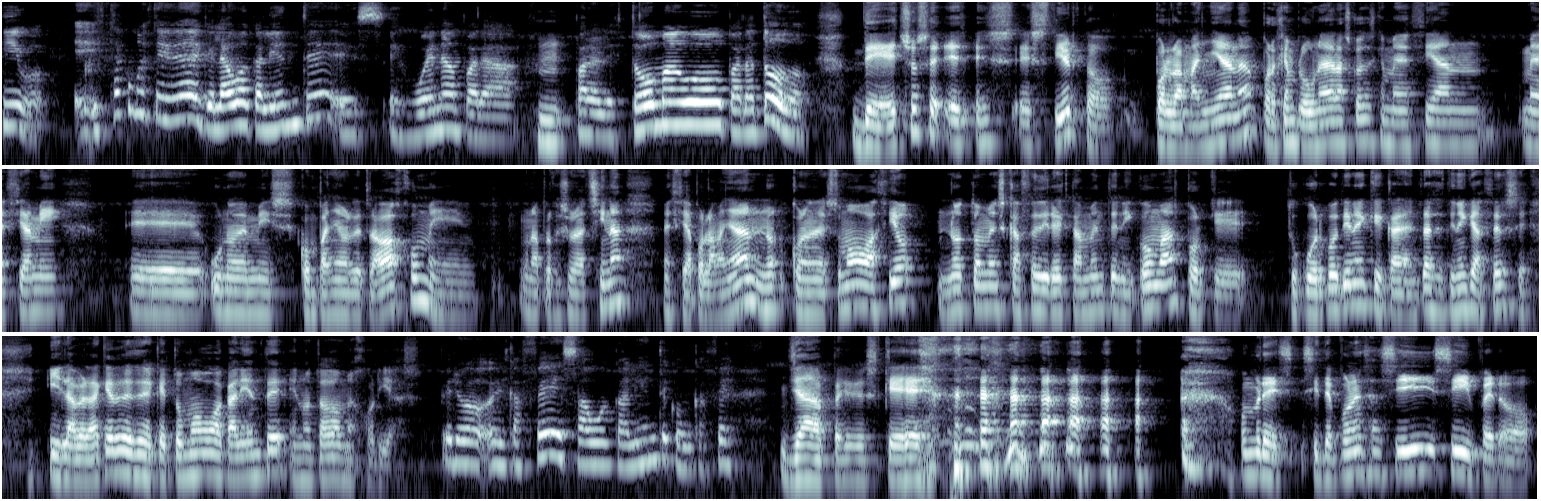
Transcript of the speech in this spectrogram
Y está como esta idea de que el agua caliente es, es buena para, Mm. para el estómago, para todo. De hecho, es- es cierto. Por la mañana, por ejemplo, una de las cosas que me decían, me decía a mí eh, uno de mis compañeros de trabajo, mi- una profesora china, me decía, por la mañana, no- con el estómago vacío, no tomes café directamente ni comas porque tu cuerpo tiene que calentarse, tiene que hacerse. Y la verdad que desde que tomo agua caliente he notado mejorías. Pero el café es agua caliente con café. Ya, pero es que... Hombre, si te pones así, sí, pero...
